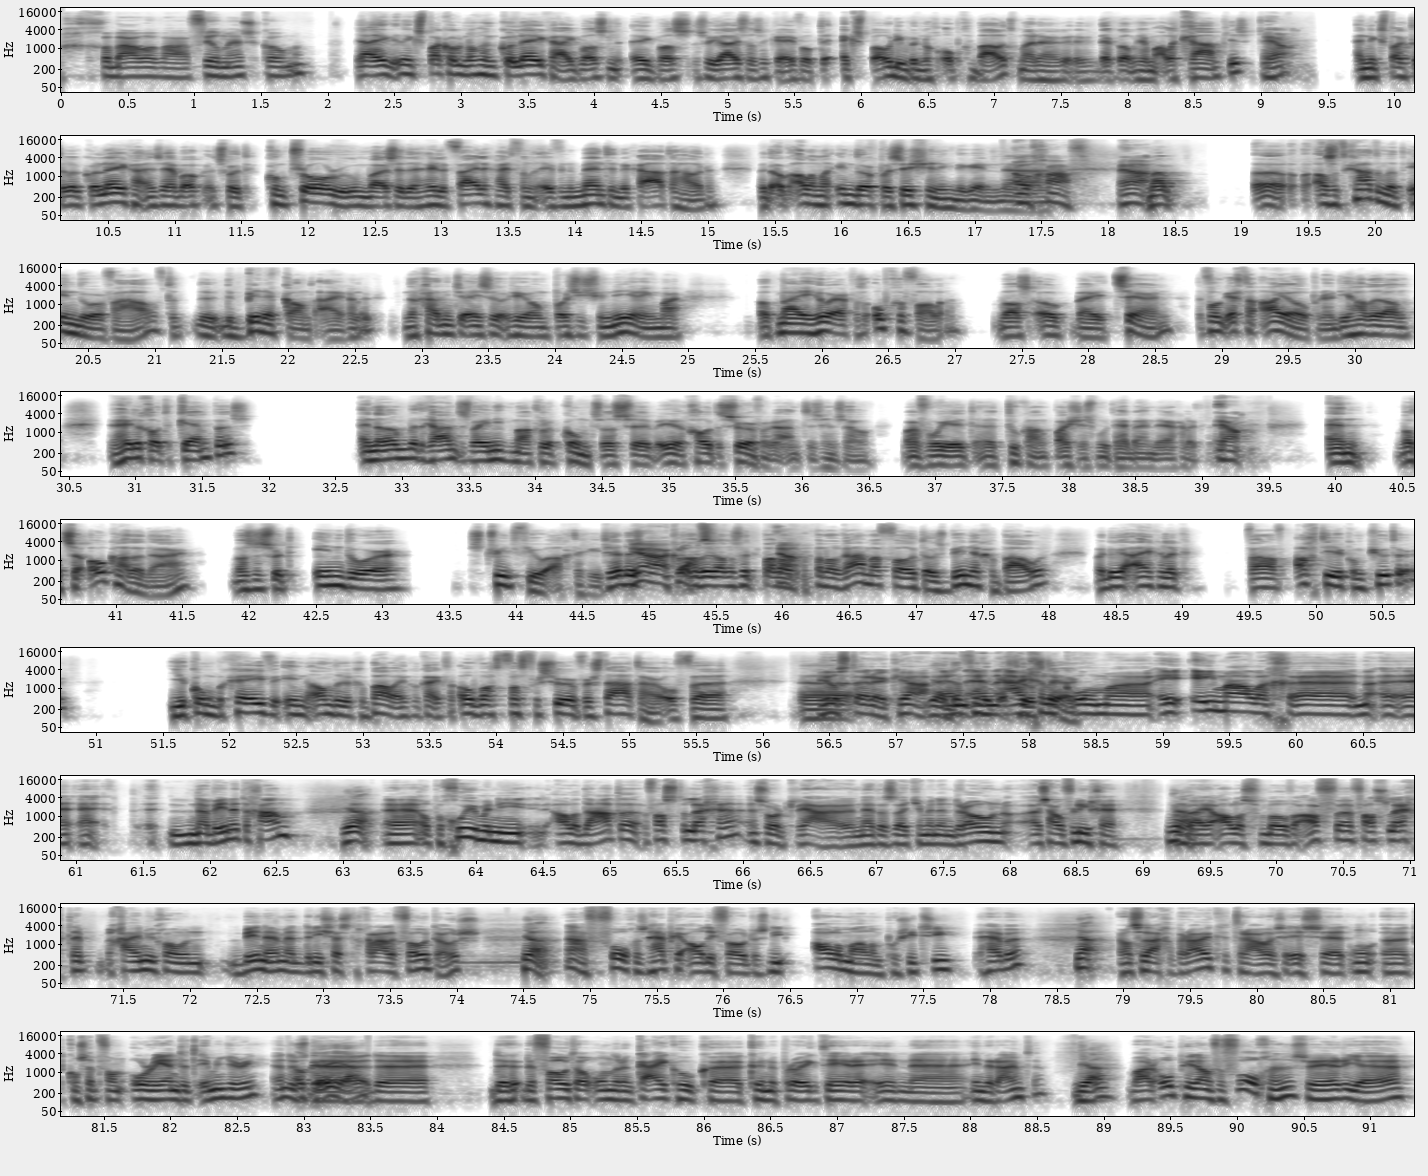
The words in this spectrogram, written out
gebouwen waar veel mensen komen. Ja, ik, ik, sprak ook nog een collega. Ik was, ik was zojuist was ik even op de expo, die wordt nog opgebouwd, maar daar, daar komen helemaal alle kraampjes. Ja. En ik sprak er een collega en ze hebben ook een soort control room waar ze de hele veiligheid van het evenement in de gaten houden. Met ook allemaal indoor positioning erin. oh, gaaf. Ja. Maar uh, als het gaat om dat indoor verhaal, of de, de, de, binnenkant eigenlijk, dan gaat het niet eens zozeer om positionering. Maar wat mij heel erg was opgevallen, was ook bij CERN, dat vond ik echt een eye-opener. Die hadden dan een hele grote campus. En dan ook met ruimtes waar je niet makkelijk komt, zoals uh, grote serverruimtes en zo. Waarvoor je uh, toegangpasjes moet hebben en dergelijke. Ja. En wat ze ook hadden daar, was een soort indoor street view-achtig iets. Hè? Dus ja, klopt. We hadden dan een soort pano panoramafoto's binnen gebouwen, waardoor je eigenlijk vanaf achter je computer je kon begeven in andere gebouwen en kon kijken van, oh, wat, wat voor server staat daar? Of, uh, uh, Heel sterk, ja. ja en en eigenlijk om uh, e eenmalig naar binnen te gaan. Ja. Uh, op een goede manier alle data vast te leggen. Een soort, ja, net als dat je met een drone zou vliegen waarbij je alles van bovenaf uh, vastlegt, heb, ga je nu gewoon binnen met 360 graden foto's. Ja. Nou, vervolgens heb je al die foto's die allemaal een positie hebben. Ja. En wat ze daar gebruiken trouwens is het, het concept van oriented imagery. Hè? Dus okay, de, ja. de, de, de, foto onder een kijkhoek uh, kunnen projecteren in, uh, in de ruimte. Ja. Waarop je dan vervolgens weer je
